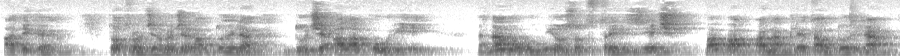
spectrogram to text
adică tot Roger, Roger al II-lea, duce al Apuliei. În anul 1130, papa Anaclet al II-lea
